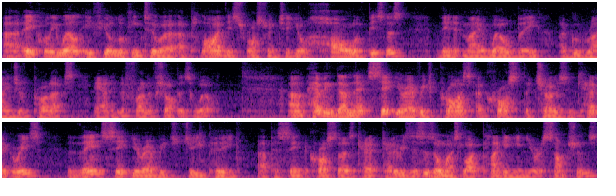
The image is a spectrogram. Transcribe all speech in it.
Uh, equally well, if you're looking to uh, apply this rostering to your whole of business, then it may well be a good range of products out in the front of shop as well. Um, having done that, set your average price across the chosen categories, then set your average GP uh, percent across those categories. This is almost like plugging in your assumptions.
